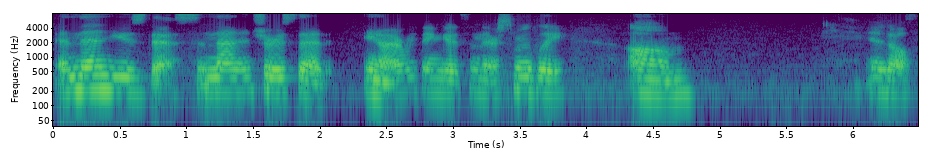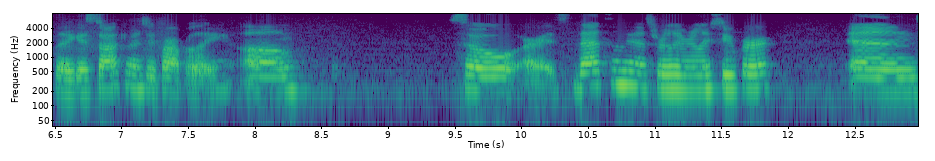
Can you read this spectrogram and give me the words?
and then use this, and that ensures that, you know, everything gets in there smoothly, um, and also that it gets documented properly. Um, so, all right, so that's something that's really, really super. And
